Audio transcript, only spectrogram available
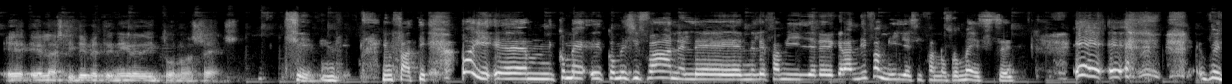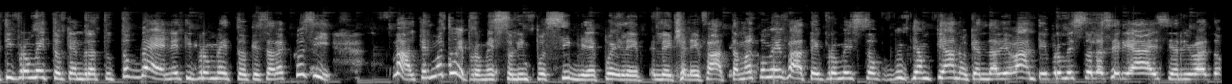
e, e la si deve tenere intorno a sé. Sì, infatti. Poi ehm, come, eh, come, si fa nelle, nelle, famiglie, nelle grandi famiglie, si fanno promesse. E, e ti prometto che andrà tutto bene, ti prometto che sarà così. Walter, ma tu hai promesso l'impossibile e poi le, le, ce l'hai fatta, ma come hai fatto? Hai promesso pian piano che andavi avanti, hai promesso la Serie A e sei arrivato...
